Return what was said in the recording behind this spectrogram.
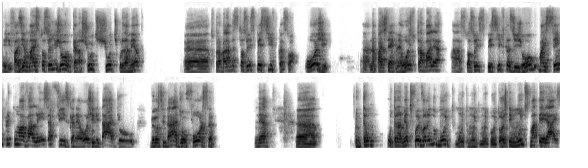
Ele fazia mais situações de jogo, que era chute, chute, cruzamento. É, tu trabalhava em situações específicas só. Hoje, ah, na parte técnica, né? hoje tu trabalha as situações específicas de jogo, mas sempre com uma valência física, né? Ou agilidade, ou velocidade, ou força, né? Uh, então, o treinamento foi evoluindo muito, muito, muito, muito, muito. Hoje tem muitos materiais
